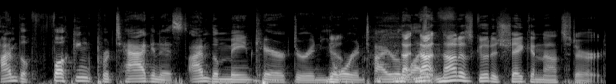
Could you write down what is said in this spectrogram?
I'm the fucking protagonist. I'm the main character in your entire Not, life. not not as good as shaken, not stirred.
